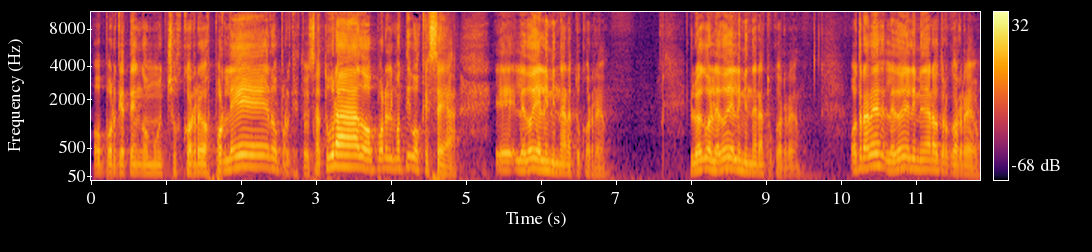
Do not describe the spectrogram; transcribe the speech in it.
o porque tengo muchos correos por leer, o porque estoy saturado, o por el motivo que sea. Eh, le doy a eliminar a tu correo. Luego le doy a eliminar a tu correo. Otra vez le doy a eliminar a otro correo.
